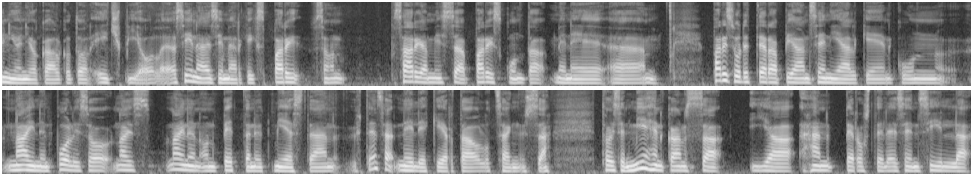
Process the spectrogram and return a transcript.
Union, joka alkoi tuolla HBOlla. Ja siinä esimerkiksi pari, se on sarja, missä pariskunta menee äh, parisuudeterapiaan sen jälkeen, kun nainen, puoliso, nais, nainen on pettänyt miestään yhteensä neljä kertaa ollut sängyssä toisen miehen kanssa ja hän perustelee sen sillä,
